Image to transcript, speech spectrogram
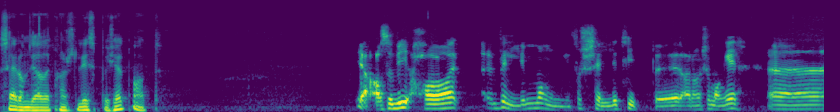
Selv om de hadde kanskje lyst på kjøttmat? Ja, altså vi har veldig mange forskjellige typer arrangementer. Uh,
